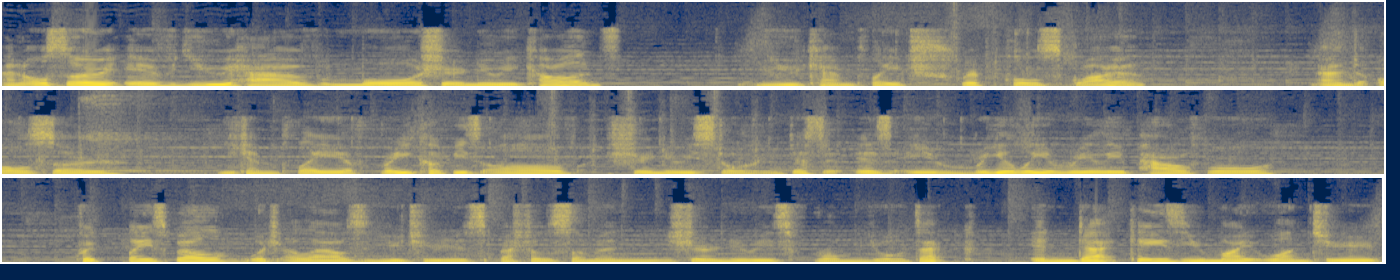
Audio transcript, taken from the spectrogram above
And also, if you have more Shiranui cards, you can play Triple Squire, and also you can play three copies of Shiranui Story. This is a really, really powerful quick play spell, which allows you to special summon Shiranuis from your deck. In that case, you might want to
